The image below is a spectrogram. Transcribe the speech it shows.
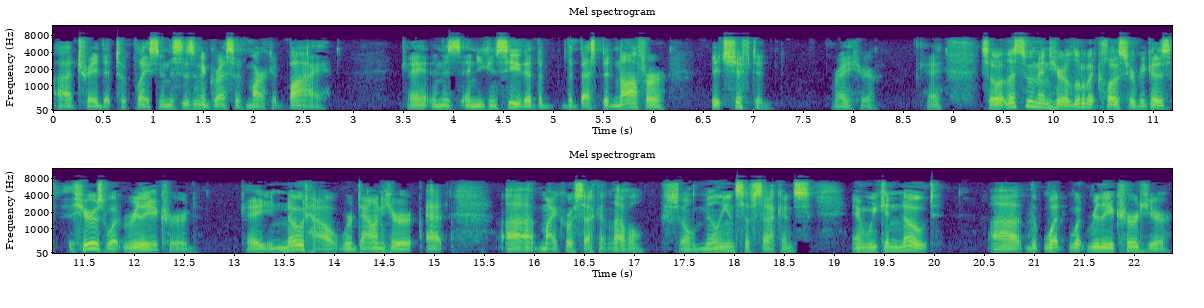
uh, trade that took place, and this is an aggressive market buy. Okay, and this and you can see that the, the best bid and offer, it shifted right here. Okay, so let's zoom in here a little bit closer because here's what really occurred. Okay, you note how we're down here at uh, microsecond level, so millions of seconds, and we can note uh, what what really occurred here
